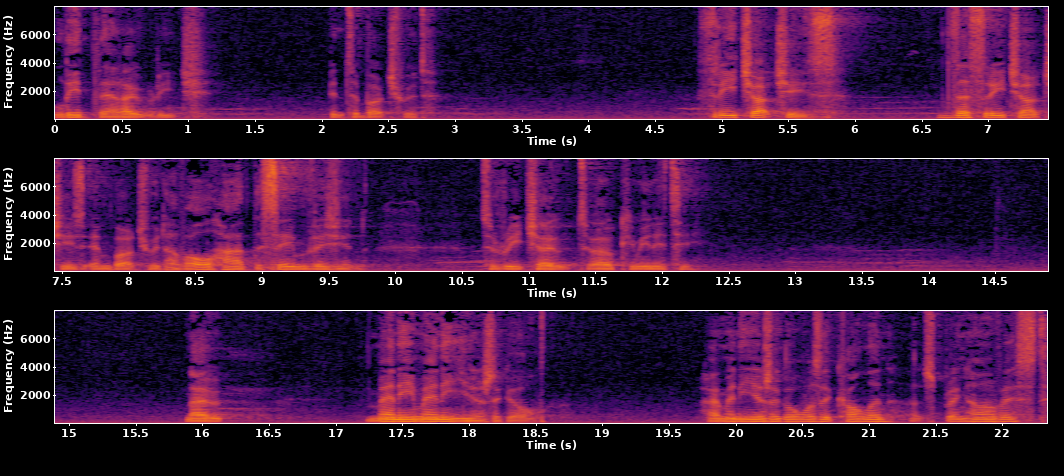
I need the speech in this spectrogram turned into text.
lead their outreach into Birchwood. Three churches, the three churches in Birchwood, have all had the same vision to reach out to our community. Now, many, many years ago, how many years ago was it, Colin, at Spring Harvest?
